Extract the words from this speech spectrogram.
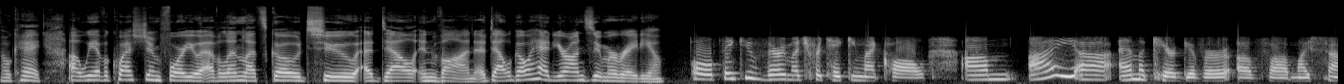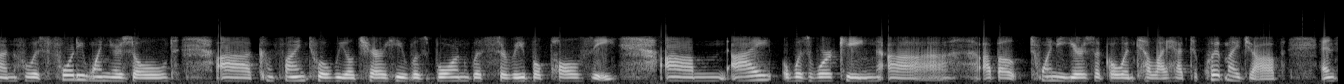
Okay. Uh, we have a question for you, Evelyn. Let's go to Adele in Vaughan. Adele, go ahead. You're on Zoomer Radio. Oh, thank you very much for taking my call. Um, I uh, am a caregiver of uh, my son, who is 41 years old, uh, confined to a wheelchair. He was born with cerebral palsy. Um, I was working uh, about 20 years ago until I had to quit my job and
